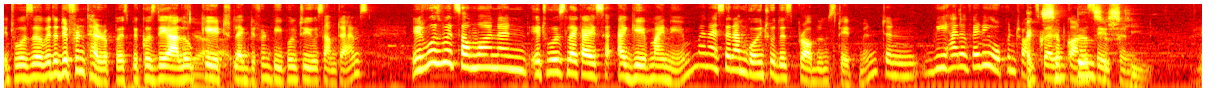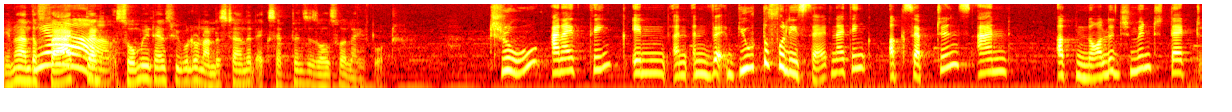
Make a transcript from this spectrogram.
it was uh, with a different therapist because they allocate Yeah. like different people to you sometimes. It was with someone, and it was like I gave my name and I said I'm going through this problem statement, and we had a very open, transparent Acceptance is key. You know, and the fact that so many times people don't understand that acceptance is also a lifeboat. True, and I think in and, and beautifully said, and I think acceptance and acknowledgement that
